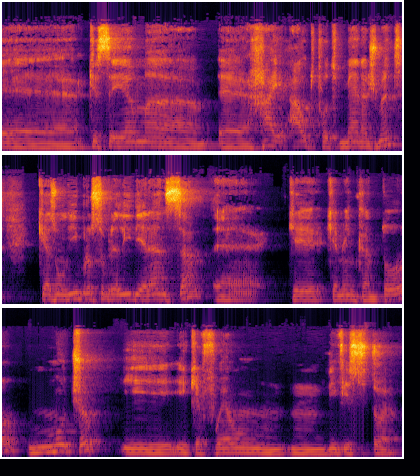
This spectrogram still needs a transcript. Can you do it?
eh, que se llama eh, High Output Management, que es un libro sobre lideranza eh, que, que me encantó mucho y, y que fue un, un divisor.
